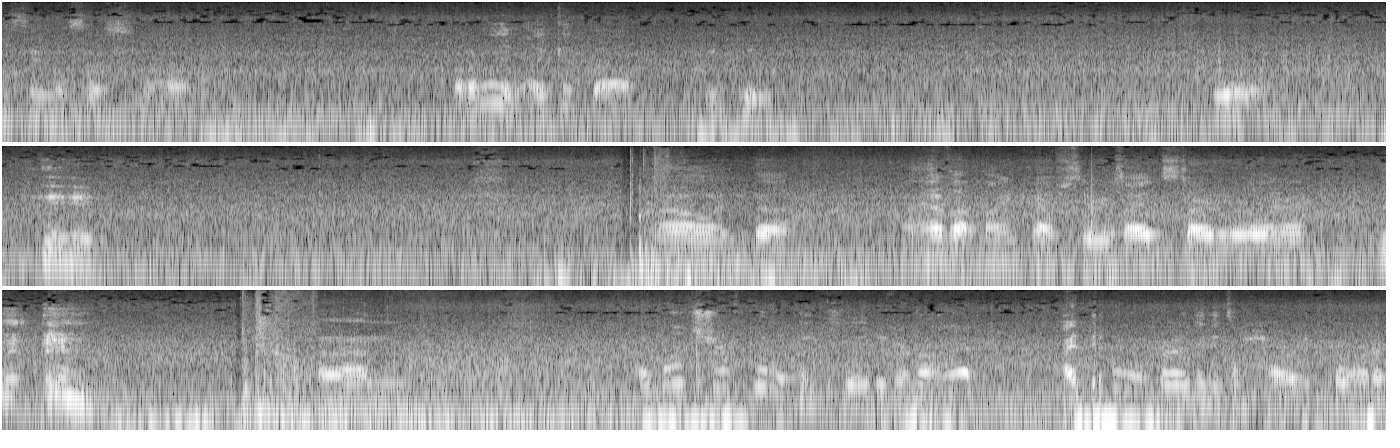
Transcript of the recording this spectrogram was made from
This thing is so slow. I don't really like it though. Ooh. Cool. oh, and uh, I have that Minecraft series I had started earlier. um, I'm not sure if it'll complete it or not. I do remember I think it's a hardcore,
